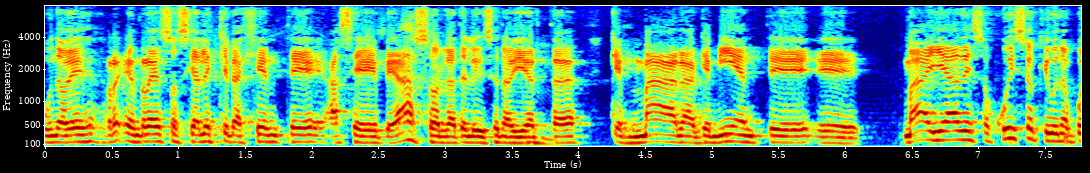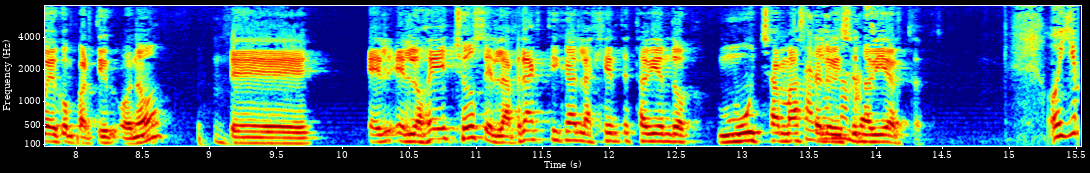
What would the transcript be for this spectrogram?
una vez re- en redes sociales que la gente hace pedazos la televisión abierta, que es mala, que miente, eh, más allá de esos juicios que uno puede compartir o no. eh, en, en los hechos, en la práctica, la gente está viendo mucha más Está televisión más. abierta. Oye,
